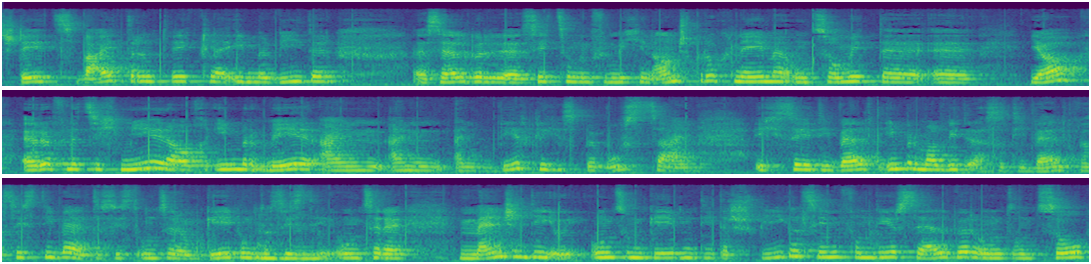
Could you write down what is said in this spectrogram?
stets weiterentwickle, immer wieder äh, selber äh, Sitzungen für mich in Anspruch nehme und somit äh, ja, eröffnet sich mir auch immer mehr ein, ein, ein wirkliches Bewusstsein. Ich sehe die Welt immer mal wieder, also die Welt, was ist die Welt? Das ist unsere Umgebung, das mhm. ist unsere Menschen, die uns umgeben, die der Spiegel sind von dir selber und, und so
